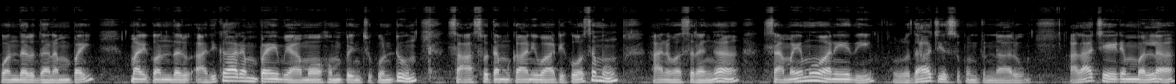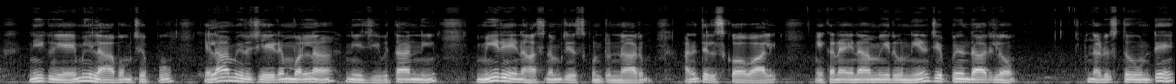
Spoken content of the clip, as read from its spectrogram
కొందరు ధనంపై మరికొందరు అధికారంపై వ్యామోహం పెంచుకుంటూ శాశ్వతం కాని వాటి కోసము అనవసరంగా సమయము అనేది వృధా చేసుకుంటున్నారు. అలా చేయడం వల్ల నీకు ఏమీ లాభం చెప్పు. ఇలా మీరు చేయడం వల్ల నీ జీవితాన్ని మీరే నాశనం చేసుకుంటున్నారు అని తెలుసుకోవాలి. ఇకనైనా మీరు నేను చెప్పిన దారిలో నడుస్తూ ఉంటే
